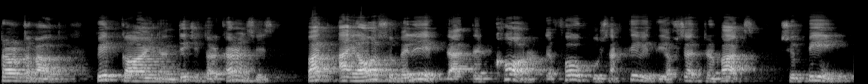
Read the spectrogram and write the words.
talk about Bitcoin and digital currencies but I also believe that the core, the focus activity of central banks should be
